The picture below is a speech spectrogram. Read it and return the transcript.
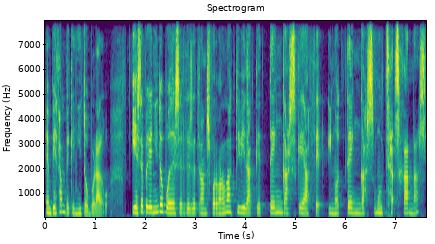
empieza en pequeñito por algo. Y ese pequeñito puede ser desde transformar una actividad que tengas que hacer y no tengas muchas ganas,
